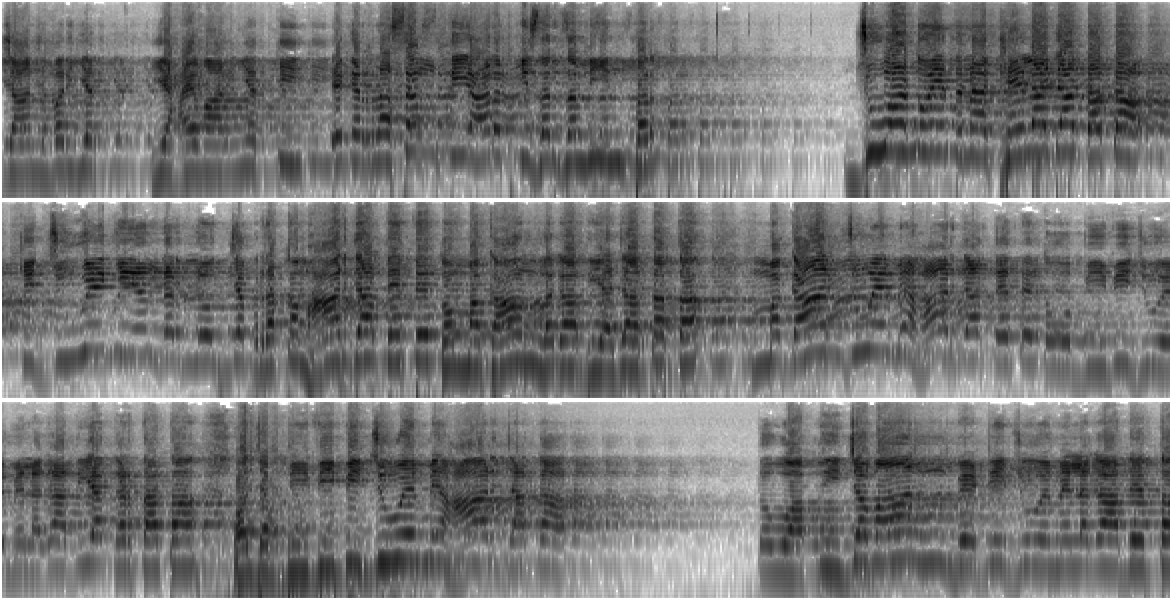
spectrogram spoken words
जानवरियत, ये हैवानियत की एक रसम थी अरब की सरजमीन पर। जुआ तो इतना खेला जाता था कि जुए के अंदर लोग जब रकम हार जाते थे तो मकान लगा दिया जाता था। मकान जुए में हार जाते थे तो वो बीवी जुए में लगा दिया करता था। और जब बीवी भी जुए में हार जाता तो वो अपनी जवान बेटी जुए में लगा देता।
